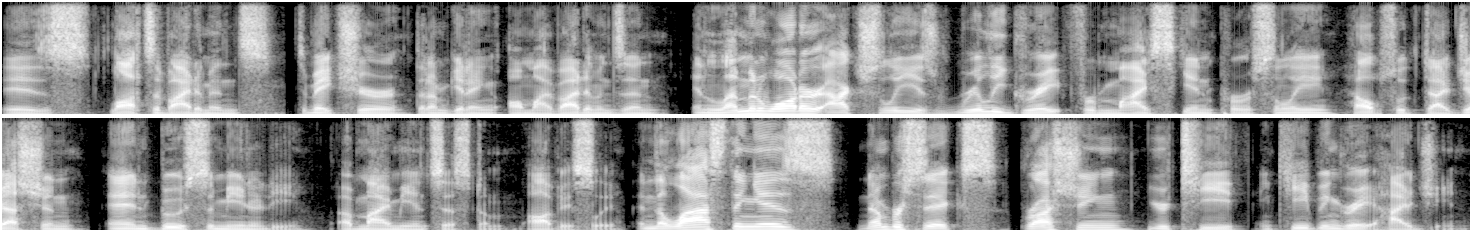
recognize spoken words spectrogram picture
is lots of vitamins to make sure that I'm getting all my vitamins in. And lemon water actually is really great for my skin personally, helps with digestion and boosts immunity of my immune system, obviously. And the last thing is number six, brushing your teeth and keeping great hygiene.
